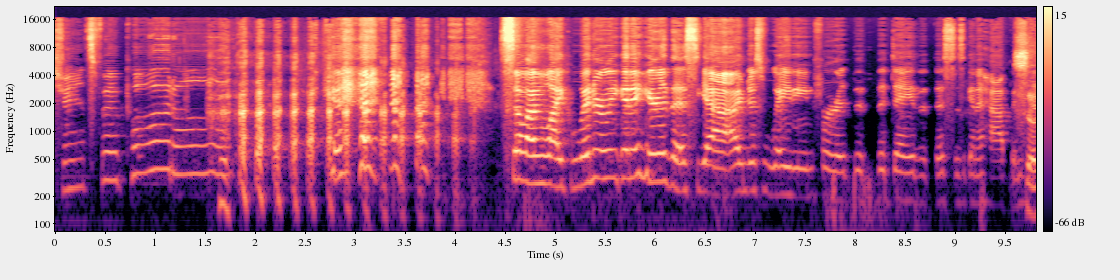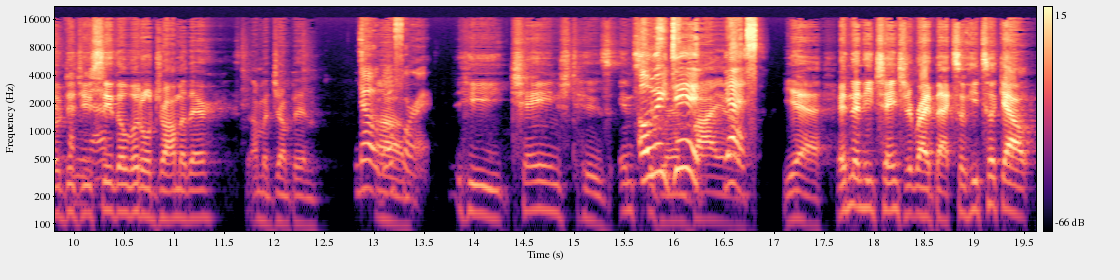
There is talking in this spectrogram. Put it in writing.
transfer portal. so I'm like, when are we going to hear this? Yeah, I'm just waiting for the, the day that this is going to happen. So did you up. see the little drama there? I'm going to jump in. No, go um, for it. He changed his Instagram Oh, he did. Bio. Yes. Yeah. And then he changed it right back. So he took out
